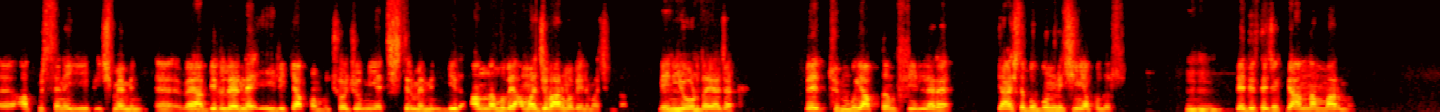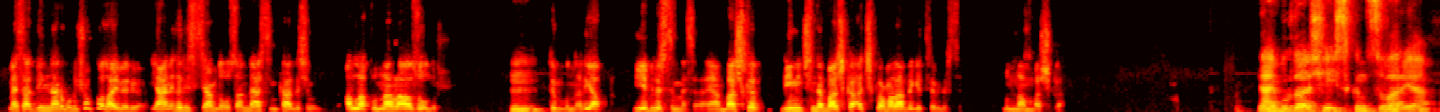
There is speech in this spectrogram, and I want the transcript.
e, 60 sene yiyip içmemin e, veya birilerine iyilik yapmamın, çocuğumu yetiştirmemin bir anlamı ve amacı var mı benim açımdan? Beni hı. yordayacak ve tüm bu yaptığım fiillere ya işte bu bunun için yapılır. Hı. Dedirtecek bir anlam var mı? Mesela dinler bunu çok kolay veriyor. Yani Hristiyan da olsan dersin kardeşim Allah bundan razı olur. Hı. Tüm bunları yap diyebilirsin mesela. Yani başka din içinde başka açıklamalar da getirebilirsin. Bundan başka. Yani burada şey sıkıntısı var ya.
